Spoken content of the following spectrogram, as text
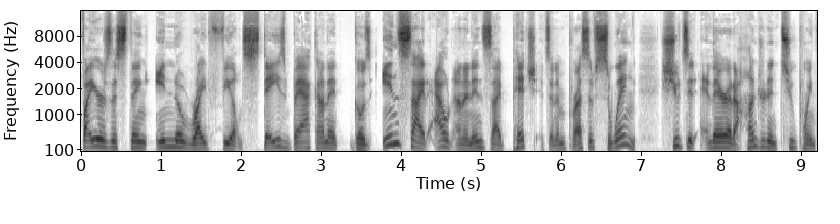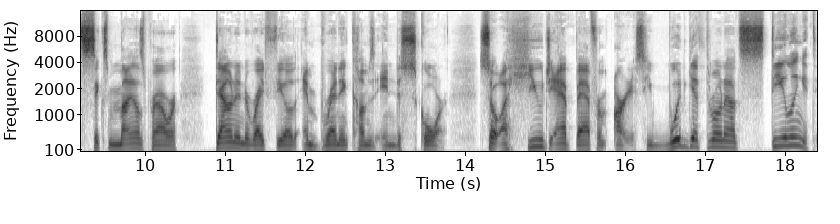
fires this thing into right field, stays back on it, goes inside out on an inside pitch. It's an impressive swing. Shoots it there at 102.6 miles per hour down into right field, and Brennan comes in to score. So a huge at bat from Arias. He would get thrown out stealing. It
